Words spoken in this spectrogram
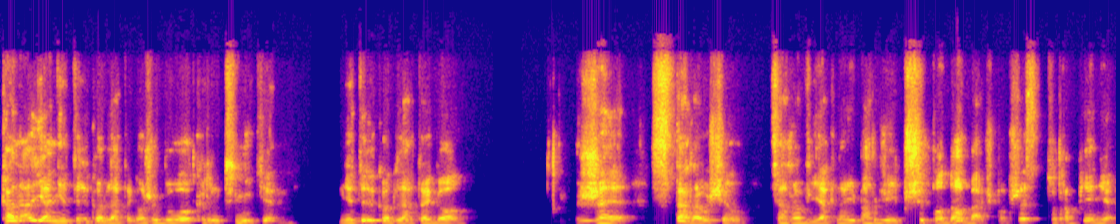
Kanalia nie tylko dlatego, że był okrutnikiem, nie tylko dlatego, że starał się carowi jak najbardziej przypodobać poprzez tropienie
